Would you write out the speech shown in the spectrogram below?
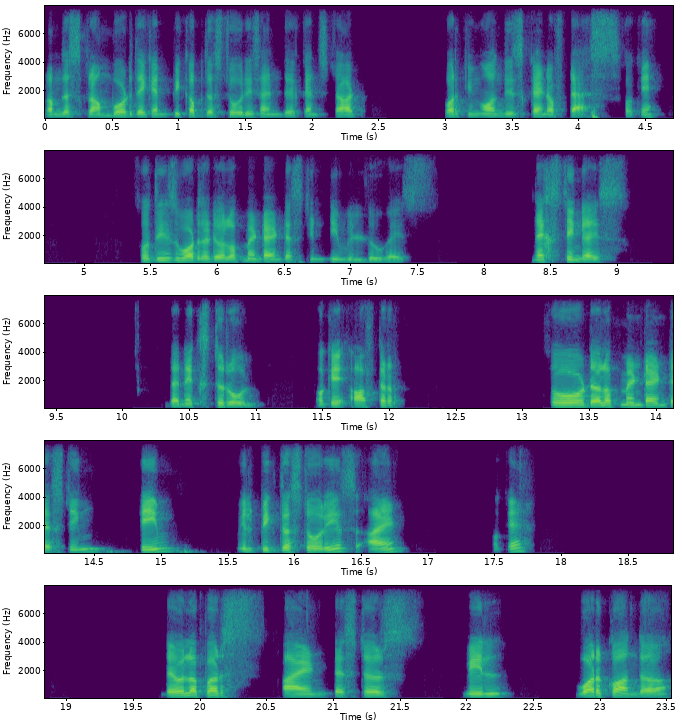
from the scrum board they can pick up the stories and they can start working on this kind of tasks okay? So this is what the development and testing team will do guys next thing guys. The next role. Okay after. So development and testing team will pick the stories and okay. Developers and testers will work on the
